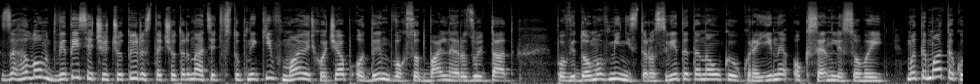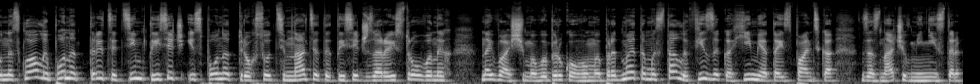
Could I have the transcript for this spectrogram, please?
Загалом 2414 вступників мають хоча б один 200-бальний результат, повідомив міністр освіти та науки України Оксен Лісовий. Математику не склали понад 37 тисяч із понад 317 тисяч зареєстрованих. Найважчими вибірковими предметами стали фізика, хімія та іспанська, зазначив міністр.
